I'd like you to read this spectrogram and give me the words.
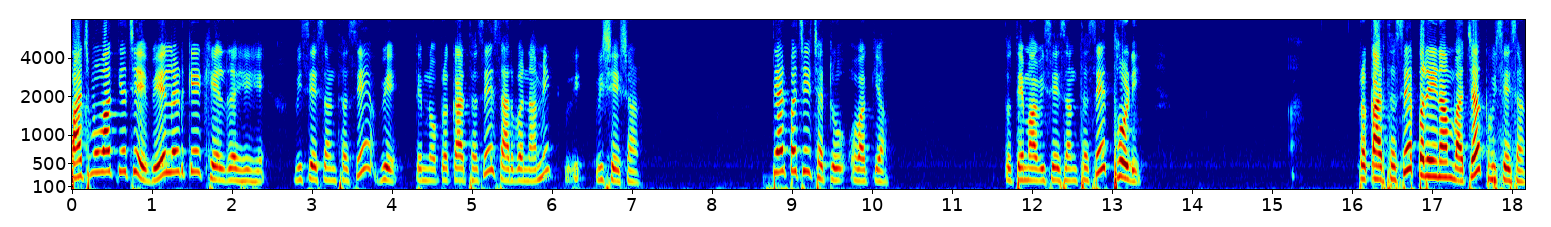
પાંચમું વાક્ય છે વે લડકે ખેલ રહે હે વિશેષણ થશે વે તેમનો પ્રકાર થશે સાર્વનામિક વિ- વિશેષણ ત્યાર પછી છઠ્ઠું વાક્ય તો તેમાં વિશેષણ થશે થોડી પ્રકાર થશે પરિણામવાચક વિશેષણ.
